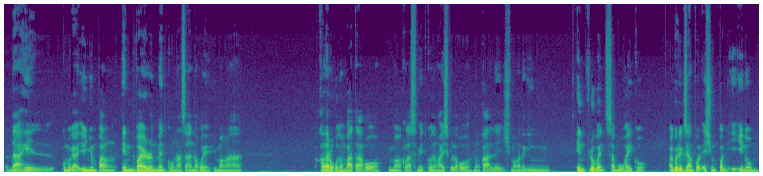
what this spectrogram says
Dahil kumbaga yun yung parang environment kung nasaan ako eh. Yung mga kalaro ko nung bata ako yung mga classmate ko nung high school ako nung college mga naging influence sa buhay ko. A good example is yung pag-iinom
